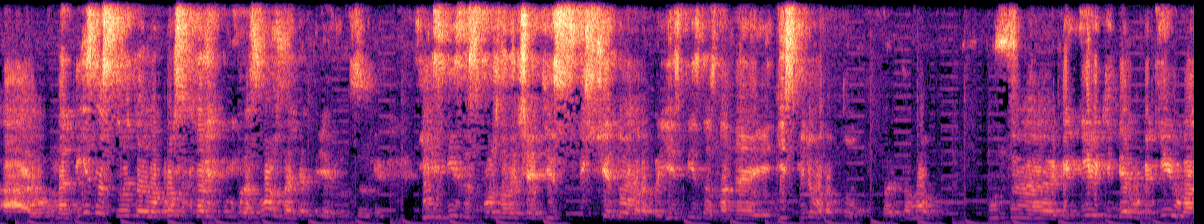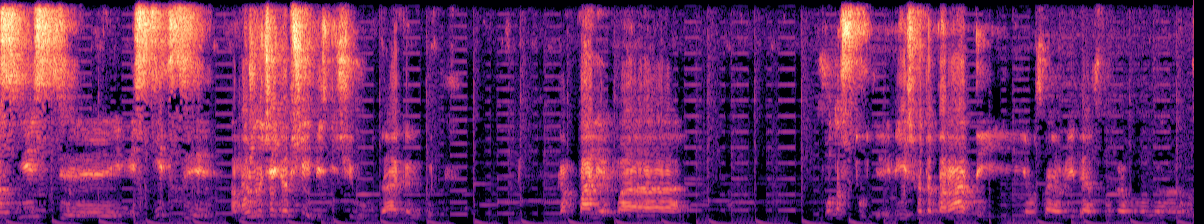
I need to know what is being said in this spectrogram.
А на бизнес, ну, это вопрос, который невозможно дать ответ. Есть бизнес, можно начать из тысячи долларов, а есть бизнес, надо 10 миллионов долларов. Поэтому тут, э, какие, у тебя, какие у вас есть э, инвестиции, а можно начать вообще без ничего, да, как бы. Компания по фотостудии, имеешь фотоаппарат, и я узнаю, ребят, сколько много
